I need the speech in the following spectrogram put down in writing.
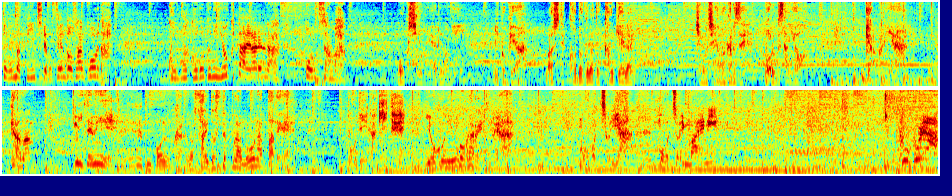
どんなピンチでも先導さんコールだ。こんな孤独によく耐えられるな。ボルグさんは。ボクシングやるのに異国やまして孤独など関係ない。気持ちはわかるぜボルグさんよ。我慢や。我慢。見てみ。ボルグからのサイドステップがのうなったで。ボディが効いて横に動かれへんのや。もうちょいや。もうちょい前に。ここや。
